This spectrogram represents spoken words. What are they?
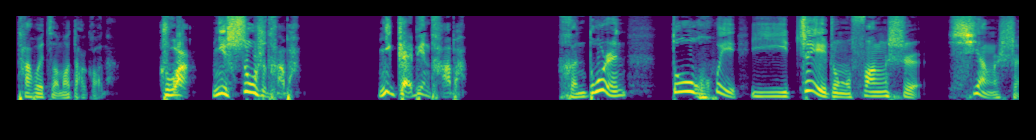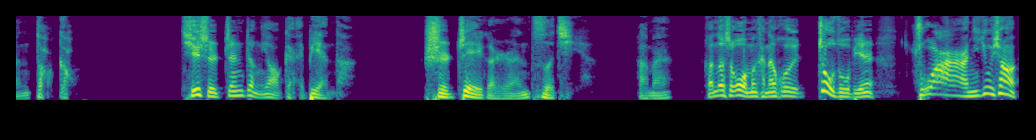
他会怎么祷告呢？主啊，你收拾他吧，你改变他吧。很多人都会以这种方式向神祷告。其实真正要改变的是这个人自己。阿门。很多时候我们可能会咒诅别人，抓，你就像。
